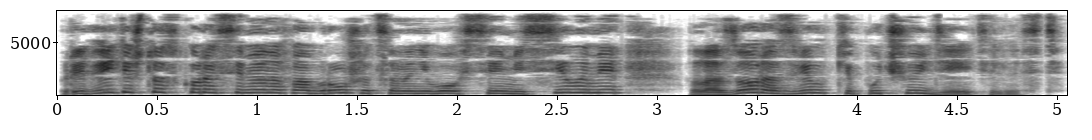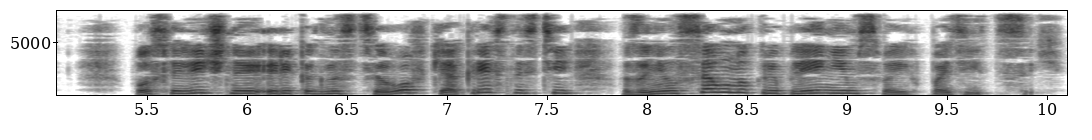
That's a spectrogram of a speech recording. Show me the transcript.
Предвидя, что скоро Семенов обрушится на него всеми силами, Лазо развил кипучую деятельность. После личной рекогносцировки окрестностей занялся он укреплением своих позиций.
